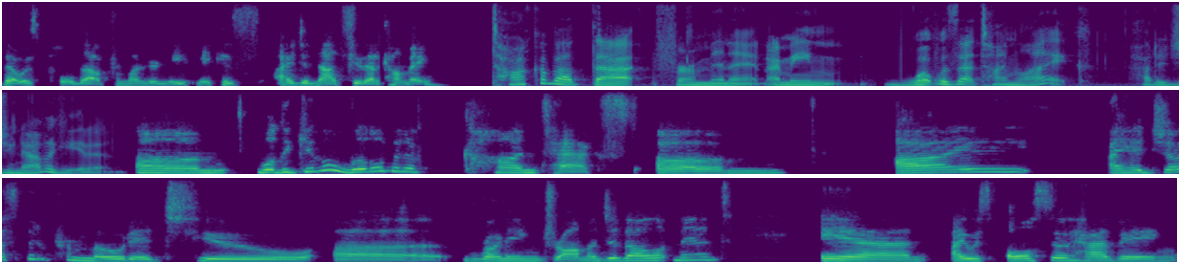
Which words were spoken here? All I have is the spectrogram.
that was pulled out from underneath me because i did not see that coming. Talk about that for a minute. I mean what was that time like? How did you navigate it? Um, well to give a little bit of context um, I I had just been promoted to uh, running drama development, and I was also having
